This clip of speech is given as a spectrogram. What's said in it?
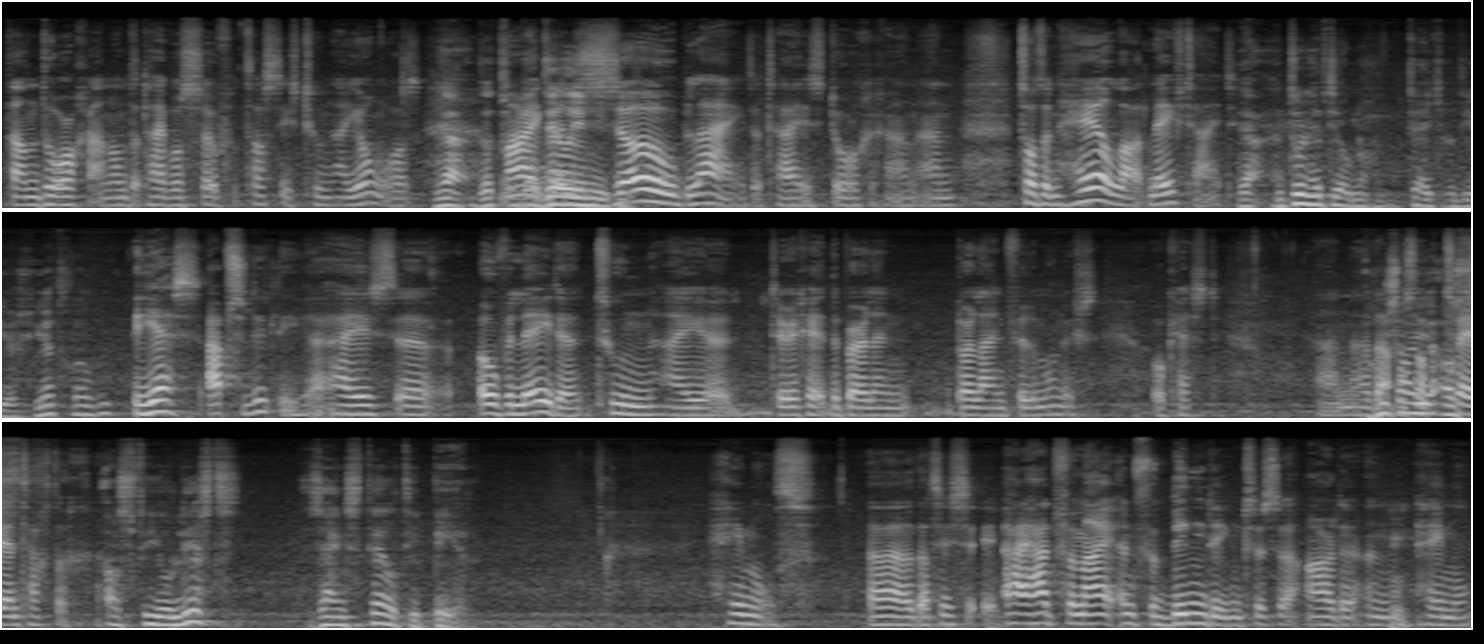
dan doorgaan, omdat hij was zo fantastisch toen hij jong was. Ja, dat- maar dat ik deel ben je niet. zo blij dat hij is doorgegaan en tot een heel laat leeftijd. Ja, en toen heeft hij ook nog een tijdje gedirigeerd, geloof ik. Yes, absolutely. Hij is eh, overleden toen hij eh, dirigeerde de Berlin, Berlijn Philharmonisch Orkest. En eh, Hoe dat zou was je op als- 82. Als violist zijn stijl typeren. Hemels. Eh, dat is, hij had voor mij een verbinding tussen aarde en hemel.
